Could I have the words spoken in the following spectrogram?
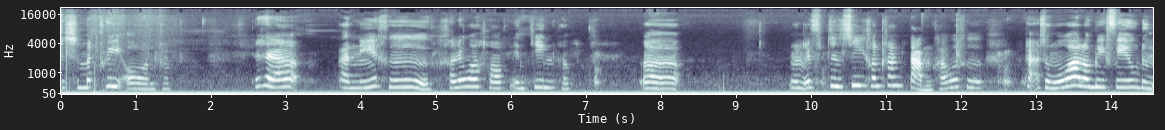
จะ symmetry on ครับถ้าเสร็จแล้วอันนี้คือเขาเรียกว่า Hawk Engine ครับ เอ่อมัน efficiency ค่อนข้างต่ำครับก็คือ ถ้าสมมติว่าเรามีฟิลหนึ่ง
